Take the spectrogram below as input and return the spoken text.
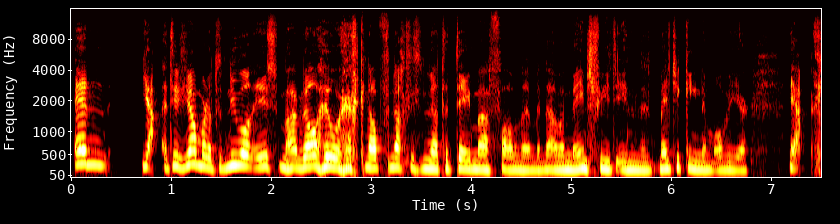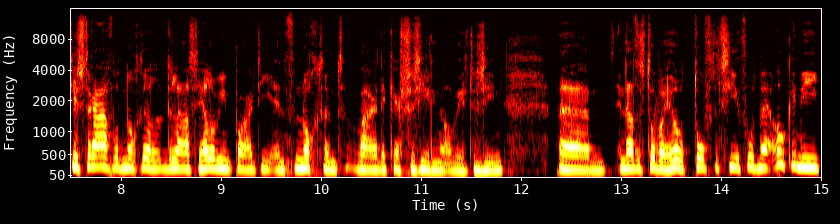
en ja, het is jammer dat het nu al is, maar wel heel erg knap. Vannacht is inderdaad het thema van eh, met name Main Street in het Magic Kingdom alweer. Ja, gisteravond nog de, de laatste Halloween party en vanochtend waren de kerstversieringen alweer te zien. Ehm, en dat is toch wel heel tof. Dat zie je volgens mij ook in die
